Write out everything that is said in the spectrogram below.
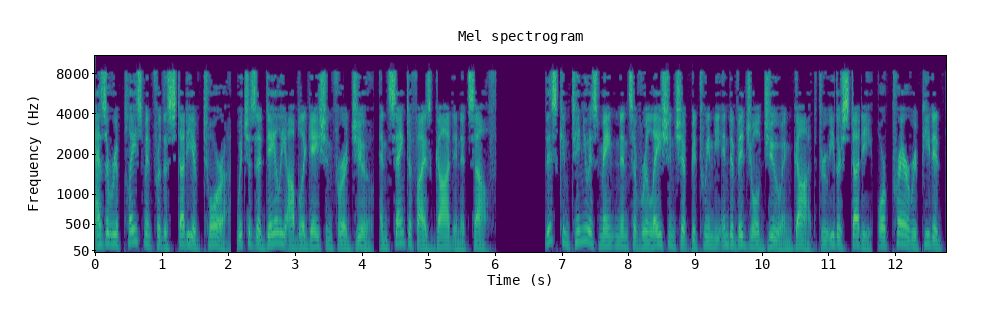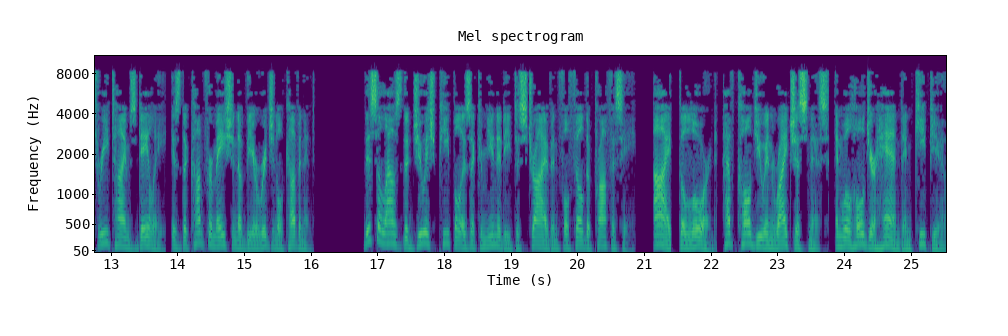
As a replacement for the study of Torah, which is a daily obligation for a Jew, and sanctifies God in itself. This continuous maintenance of relationship between the individual Jew and God through either study, or prayer repeated three times daily, is the confirmation of the original covenant. This allows the Jewish people as a community to strive and fulfill the prophecy, I, the Lord, have called you in righteousness, and will hold your hand and keep you.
